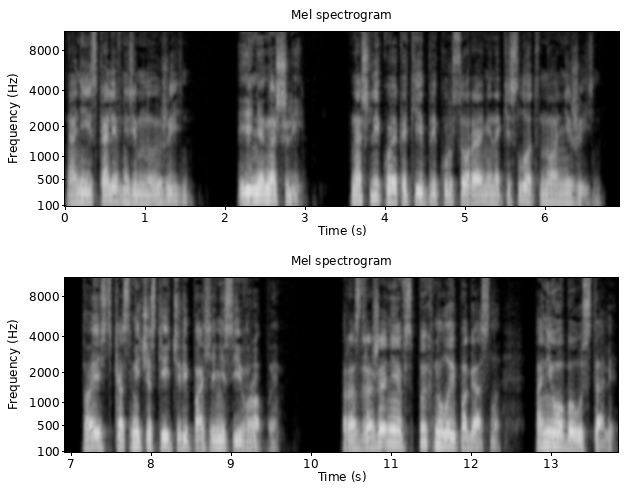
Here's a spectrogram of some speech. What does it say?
Они искали внеземную жизнь. «И не нашли». Нашли кое-какие прекурсоры аминокислот, но не жизнь. «То есть космические черепахи не с Европы?» Раздражение вспыхнуло и погасло. Они оба устали.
